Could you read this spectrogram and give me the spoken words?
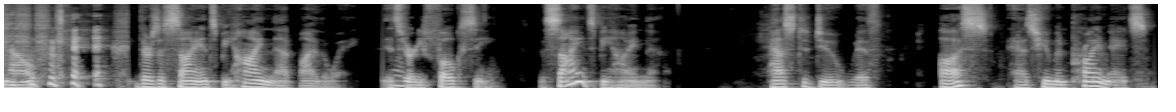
Now, there's a science behind that, by the way. It's hmm. very folksy. The science behind that has to do with us as human primates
